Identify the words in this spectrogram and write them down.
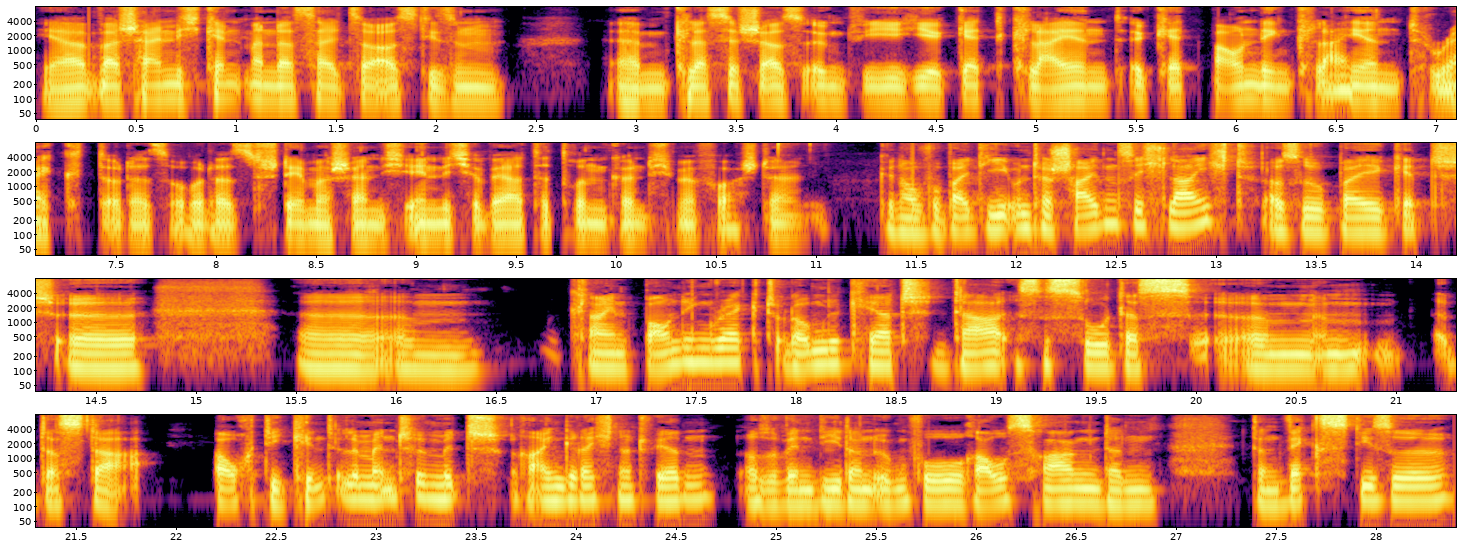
Ja, wahrscheinlich kennt man das halt so aus diesem ähm, klassisch aus irgendwie hier Get Client, äh, Get Bounding Client Rect oder so. Da stehen wahrscheinlich ähnliche Werte drin, könnte ich mir vorstellen. Genau, wobei die unterscheiden sich leicht. Also bei Get äh, äh, ähm, Client Bounding Rect oder umgekehrt, da ist es so, dass, ähm, dass da auch die Kind-Elemente mit reingerechnet werden. Also wenn die dann irgendwo rausragen, dann, dann wächst diese,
